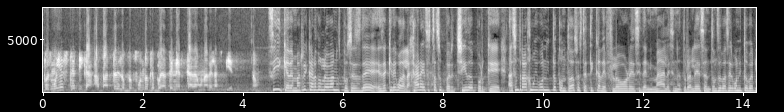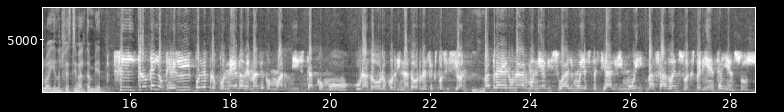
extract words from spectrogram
pues muy estética, aparte de lo profundo que pueda tener cada una de las piezas. Sí, que además Ricardo Luévanos pues es de, es de aquí de Guadalajara, eso está súper chido porque hace un trabajo muy bonito con toda su estética de flores y de animales y naturaleza, entonces va a ser bonito verlo ahí en el festival también. Sí, creo que lo que él puede proponer, además de como artista, como curador o coordinador de esa exposición, va a traer una armonía visual muy especial y muy basado en su experiencia y en sus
